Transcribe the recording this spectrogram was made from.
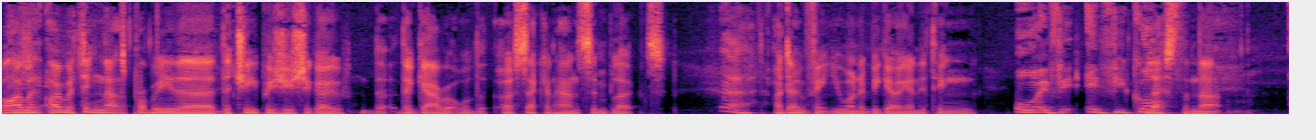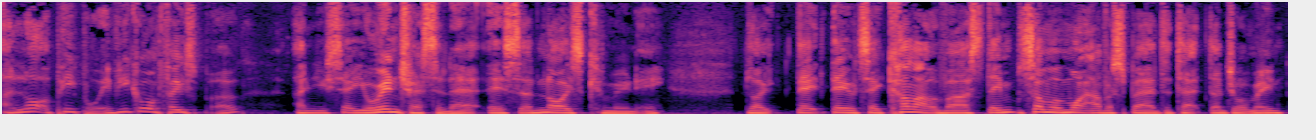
I would I would think that's probably the the cheapest you should go the, the Garrett or the or second-hand simplex. Yeah. I don't think you want to be going anything Or if you, if you got less than that. a lot of people, if you go on Facebook and you say you're interested in it, it's a nice community. Like they, they would say, come out with us. They someone might have a spare detector. Do you know what I mean?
